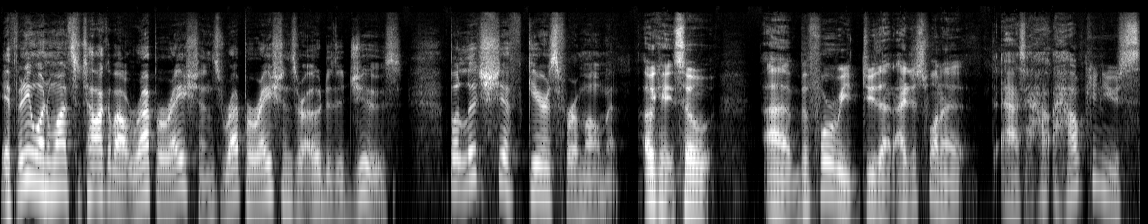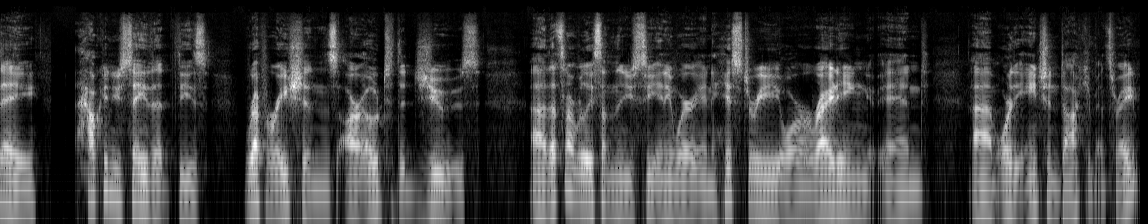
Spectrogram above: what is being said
If anyone wants to talk about reparations, reparations are owed to the Jews. But let's shift gears for a moment. Okay, so uh, before we do that, I just want to ask how how can you say how can you say that these reparations are owed to the Jews? Uh, that's not really something that you see anywhere in history or writing and um, or the ancient documents, right?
